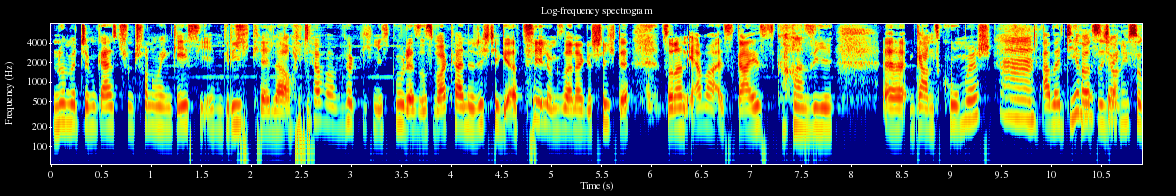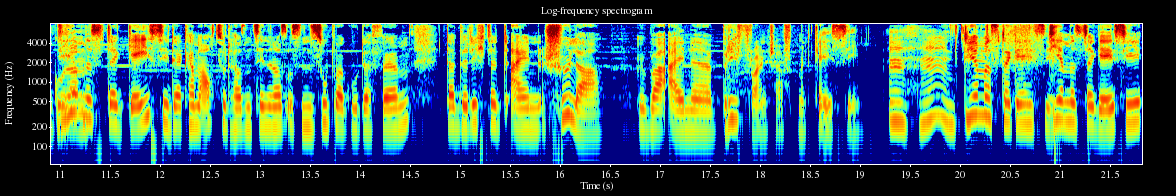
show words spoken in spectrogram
nur mit dem Geist von John Wayne Gacy im Griechkeller. Und der war wirklich nicht gut. Also es war keine richtige Erzählung seiner Geschichte, sondern er war als Geist quasi äh, ganz komisch. Mm, Aber Dear, Hört Mr. Sich auch nicht so gut Dear an. Mr. Gacy, der kam auch 2010 raus, ist ein super guter Film. Da berichtet ein Schüler über eine Brieffreundschaft mit Gacy. Mhm. Dear Mr. Gacy. Dear Mr. Gacy.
